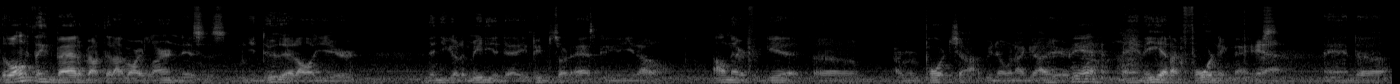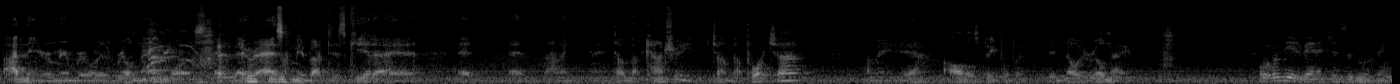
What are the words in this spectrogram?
The only thing bad about that, I've already learned this, is when you do that all year, and then you go to media day, and people start asking you, you know, I'll never forget. Uh, Pork Chop, you know, when I got here. Yeah. And he had like four nicknames. Yeah. And uh, I didn't even remember what his real name was. and they were asking me about this kid I had. At, at I mean, you talking about country? You talking about Pork Chop? I mean, yeah, all those people, but didn't know his real name. What were the advantages of moving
